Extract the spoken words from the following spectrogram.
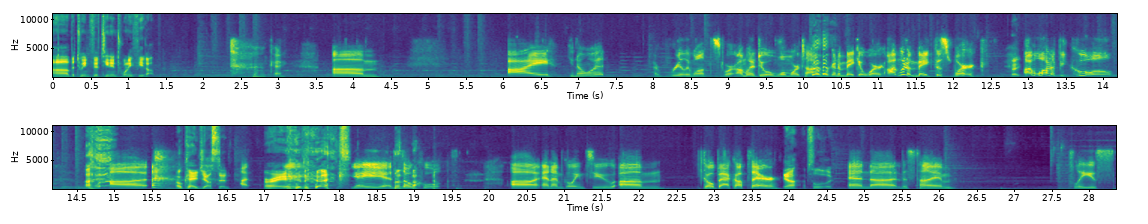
uh, between 15 and 20 feet up. okay. Um. I. You know what? I really want this to work. I'm gonna do it one more time. We're gonna make it work. I'm gonna make this work. Right. I want to be cool. Uh. Okay, Justin. I- All right. Yeah, yeah, yeah. So cool. uh, and I'm going to um, go back up there, yeah, absolutely. and uh, this time, please.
